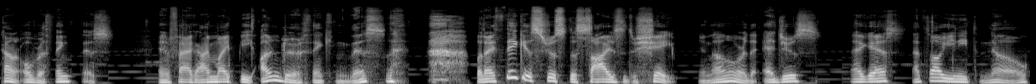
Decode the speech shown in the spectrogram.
kind of overthink this. In fact, I might be underthinking this. but I think it's just the size of the shape, you know, or the edges, I guess. That's all you need to know.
